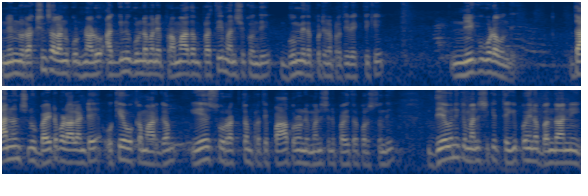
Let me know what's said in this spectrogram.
నిన్ను రక్షించాలనుకుంటున్నాడు అగ్నిగుండం అనే ప్రమాదం ప్రతి మనిషికి ఉంది. భూమి మీద పుట్టిన ప్రతి వ్యక్తికి నీకు కూడా ఉంది. దాని నుంచి నువ్వు బయటపడాలంటే ఒకే ఒక మార్గం. ఏసు రక్తం ప్రతి పాప నుండి మనిషిని పవిత్రపరుస్తుంది. దేవునికి మనిషికి తెగిపోయిన బంధాన్ని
